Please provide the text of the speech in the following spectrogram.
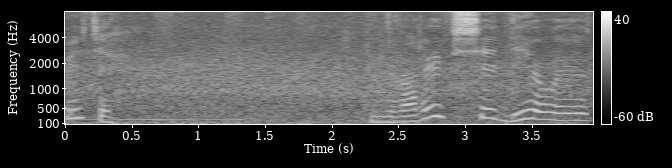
Видите? Дворы все делают.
